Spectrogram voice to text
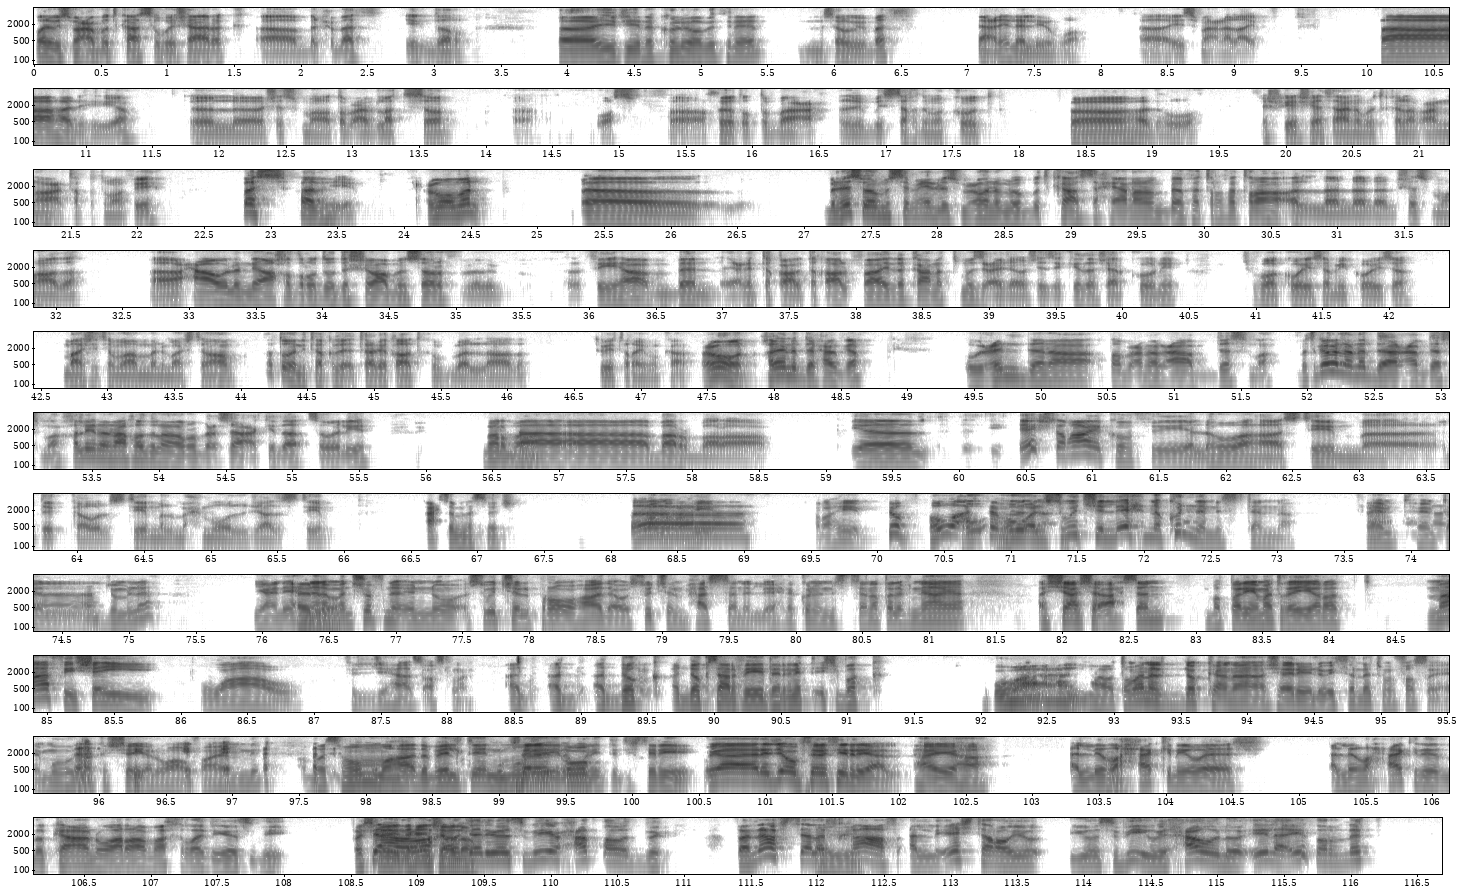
واللي بيسمع البودكاست ويبغى يشارك آه، بالحبث يقدر. آه، يجينا كل يوم اثنين نسوي بث يعني للي يبغى آه، يسمعنا لايف فهذه هي شو اسمه طبعا لا تنسون وصف خيوط الطباعة اللي بيستخدم الكود. فهذا هو. إيش في أشياء ثانية بنتكلم عنها؟ أعتقد ما فيه بس هذه هي. عموما بالنسبة للمستمعين اللي يسمعونا من البودكاست أحيانا بين فترة ال- شو اسمه هذا أحاول إني آخذ ردود الشباب ونسولف فيها من بين يعني انتقال انتقال فإذا كانت مزعجة أو شيء زي كذا شاركوني شوفوها كويسة مي كويسة. ماشي تمام ماني ماشي تمام. أعطوني تعليقاتكم بالهذا تويتر أي مكان. عموما خلينا نبدأ الحلقة. وعندنا طبعا ألعاب دسمة. بس قبل لا نبدأ ألعاب دسمة خلينا ناخذ لنا ربع ساعة كذا سواليف بربرة آه بربره يا إيش رأيكم في اللي هو Steam آه، Deck أو ال Steam المحمول جهاز Steam أحسن من ال Switch والله رهيب. آه، رهيب شوف هو هو, أحسن هو ال Switch اللي إحنا كنا نستنى فهمت فهمت آه. الجملة؟ يعني إحنا حلو. لما شفنا إنه Switch ال Pro هذا أو ال Switch المحسن اللي إحنا كنا نستنى طلع في النهاية الشاشة أحسن البطاريه ما تغيرت ما في شيء wow في الجهاز أصلا. الد- الد- ال dock ال dock صار فيه ايثرنت اشبك واو. طبعا أنا الدوك أنا شاري له إيثرنت منفصل يعني مو ذاك الشيء ال wow فاهمني؟ بس هم هذا built-in مو زي لما أنت تشتريه. ويا رجال ب 30 ريال. هيا ها. اللي آه. ضحكني ويش؟ اللي ضحكني إنه كان ورا مخرج USB فشال دحين مخرج. اليو اس بي وحطه الدك. فنفس الأشخاص اللي اشتروا USB ويحولوا إلى ايثرنت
